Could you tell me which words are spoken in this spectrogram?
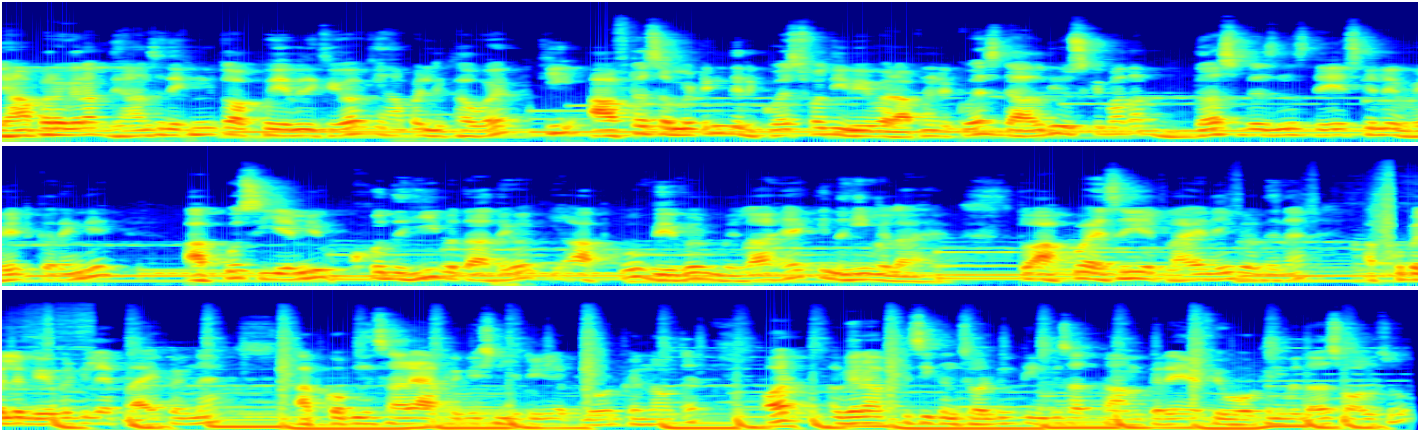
यहाँ पर अगर आप ध्यान से देखेंगे तो आपको ये भी दिखेगा कि यहाँ पर लिखा हुआ है कि after submitting the request for the waiver आपने रिक्वेस्ट डाल दी, उसके बाद आप 10 बिज़नेस डेज़ के लिए वेट करेंगे, आपको सी खुद ही बता देगा कि आपको वेवर मिला है कि नहीं मिला है। तो आपको ऐसे ही अप्लाई नहीं कर देना है। आपको पहले वेवर के लिए अप्लाई करना है, आपको अपने सारे एप्लीकेशन मटीरियल अपलोड करना होता है। और अगर आप किसी कंसल्टिंग टीम के साथ काम करें या you working with us also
